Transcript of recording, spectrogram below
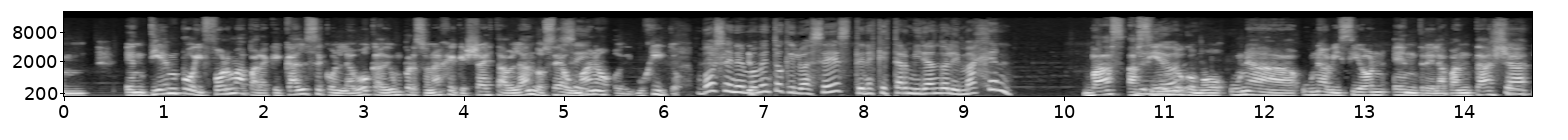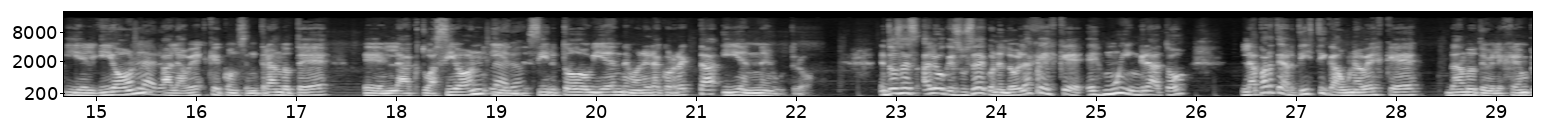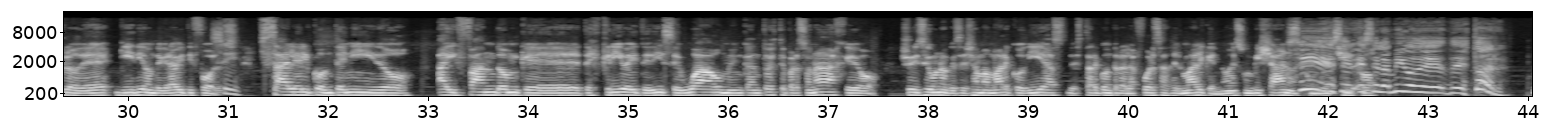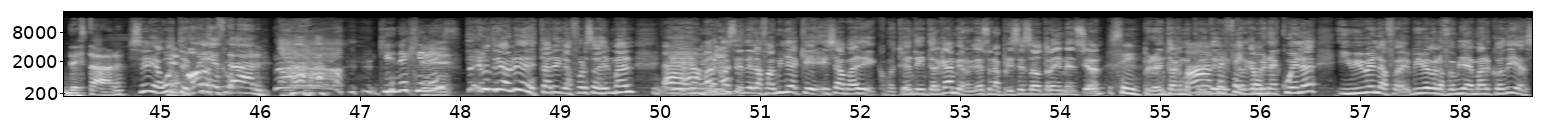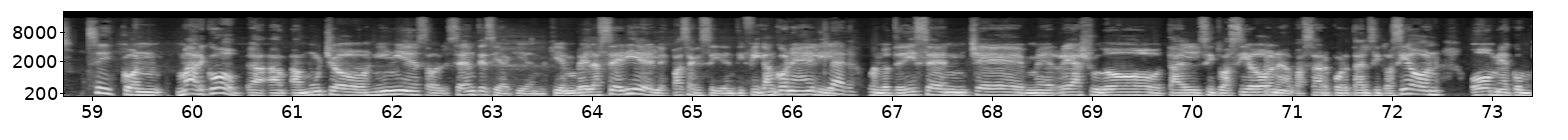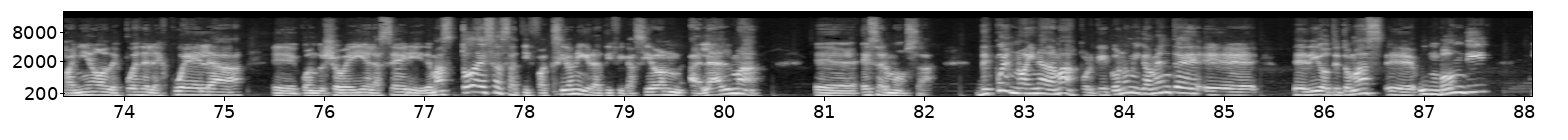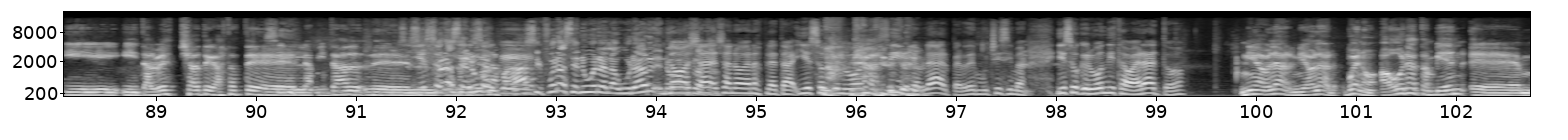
en tiempo y forma para que calce con la boca de un personaje que ya está hablando, sea Sí. humano o dibujito. Vos en el momento que lo haces, tenés que estar mirando la imagen. Vas ¿Y el haciendo como una, una visión entre la pantalla Sí. y el guion, Claro. a la vez que concentrándote en la actuación y en decir todo bien de manera correcta y en neutro. Entonces, algo que sucede con el doblaje es que es muy ingrato. La parte artística, una vez que, dándote el ejemplo de Gideon de Gravity Falls, Sí. sale el contenido, hay fandom que te escribe y te dice, wow, me encantó este personaje, o yo hice uno que se llama Marco Díaz de Estar contra las Fuerzas del Mal, que no es un villano, Sí, es el amigo de, de Star. De Star. Sí, aguante, Eh, ¡Oye! Star! ¿Quién es? ¿Quién Eh, es? El otro día hablé de Star y las fuerzas del mal. Ah, Eh, mira. Marco es el de la familia que ella va de- como estudiante de intercambio, en realidad es una princesa de otra dimensión. Sí. Pero entra como Ah, estudiante de intercambio en una escuela y vive, en la fa- vive con la familia de Marco Díaz. Sí. con Marco, a, a- a muchos niños, adolescentes y a quien, quien ve la serie, les pasa que se identifican con él y Claro. cuando te dicen, che, me reayudó tal situación a pasar por tal situación, o me acompañó después de la escuela, eh, cuando yo veía la serie y demás, toda esa satisfacción y gratificación al alma eh, es hermosa. Después no hay nada más, porque económicamente, eh, eh, digo, te tomás eh, un bondi y, y tal vez ya te gastaste Sí. la mitad de Si fueras, en Uber, que- si fueras en Uber a laburar, no, No, ganas ya, plata. ya no ganas plata. Y eso que el bondi, sí, ni hablar, perdés muchísima. Y eso que el bondi está barato. Ni hablar, ni hablar. Bueno, ahora también, eh,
